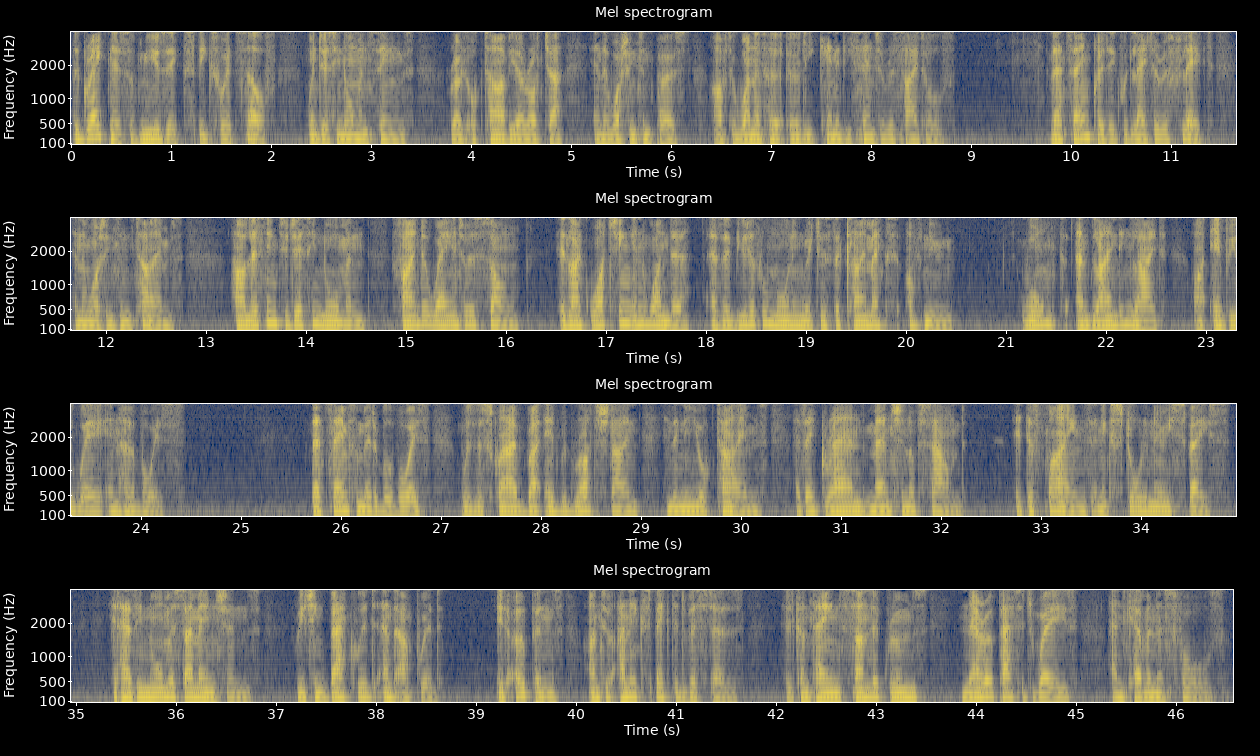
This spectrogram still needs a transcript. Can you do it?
The greatness of music speaks for itself when Jessye Norman sings, wrote Octavia Rocha in the Washington Post after one of her early Kennedy Center recitals. That same critic would later reflect in the Washington Times how listening to Jessye Norman find her way into a song is like watching in wonder as a beautiful morning reaches the climax of noon. Warmth and blinding light are everywhere in her voice. That same formidable voice was described by Edward Rothstein in the New York Times as a grand mansion of sound. It defines an extraordinary space. It has enormous dimensions, reaching backward and upward. It opens onto unexpected vistas. It contains sunlit rooms, narrow passageways, and cavernous falls.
